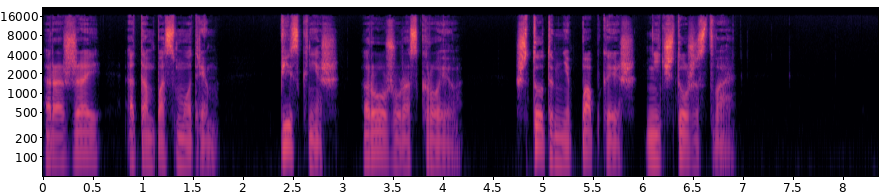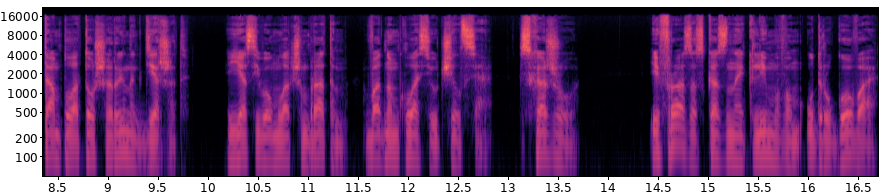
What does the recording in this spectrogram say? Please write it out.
«Рожай, а там посмотрим. Пискнешь, рожу раскрою. Что ты мне папкаешь, ничтожество?» Там Платоша рынок держит. Я с его младшим братом в одном классе учился. Схожу, и фраза, сказанная Климовым у другого,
